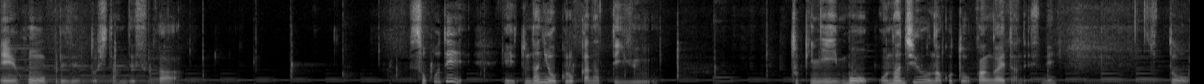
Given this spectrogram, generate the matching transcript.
えー本をプレゼントしたんですがそこで、えー、と何を送ろうかなっていう時にもう同じようなことを考えたんですね。きっと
